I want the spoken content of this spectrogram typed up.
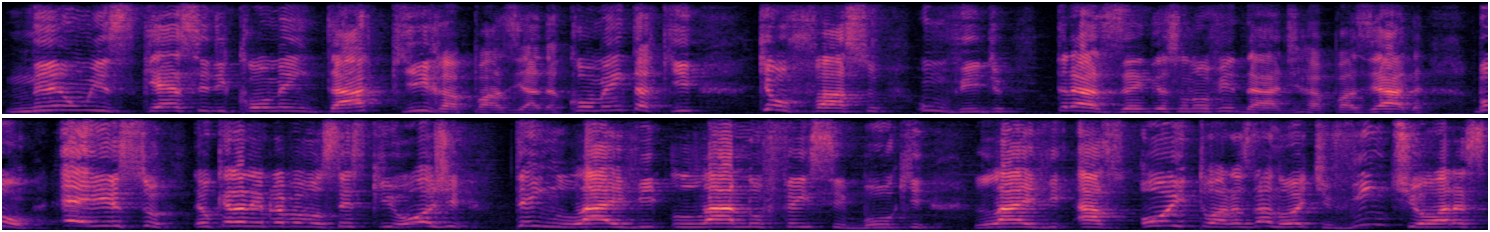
não esquece de comentar aqui, rapaziada. Comenta aqui que eu faço um vídeo trazendo essa novidade, rapaziada. Bom, é isso. Eu quero lembrar pra vocês que hoje tem live lá no Facebook, live às 8 horas da noite, 20 horas,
